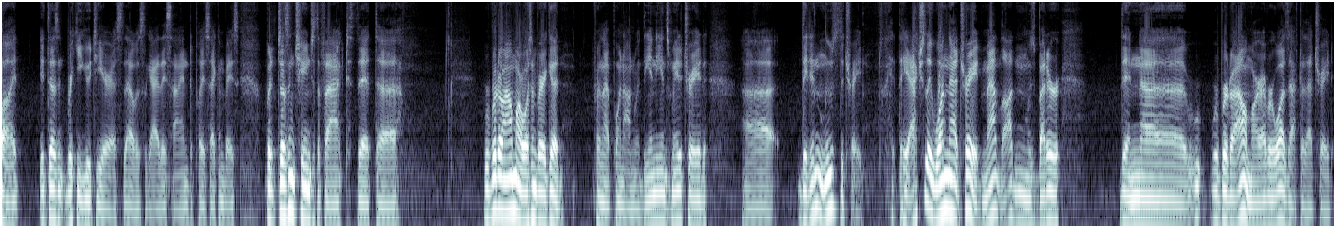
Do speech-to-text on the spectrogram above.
but it doesn't. Ricky Gutierrez, that was the guy they signed to play second base. But it doesn't change the fact that uh, Roberto Alomar wasn't very good from that point onward. The Indians made a trade. Uh, they didn't lose the trade. They actually won that trade. Matt Lawton was better than uh, Roberto Alomar ever was after that trade.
